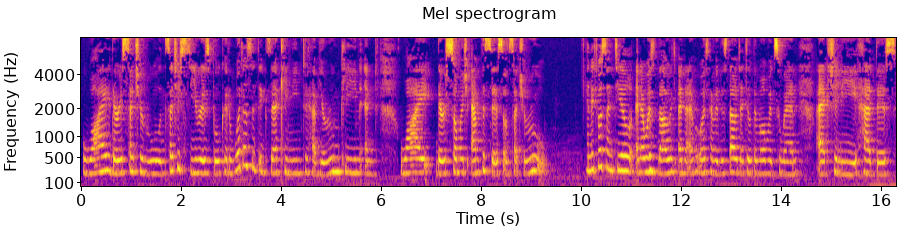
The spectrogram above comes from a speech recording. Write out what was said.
why there is such a rule in such a serious book and what does it exactly mean to have your room clean and why there's so much emphasis on such a rule. And it was until, and I was doubt, and I was having this doubt until the moments when I actually had this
